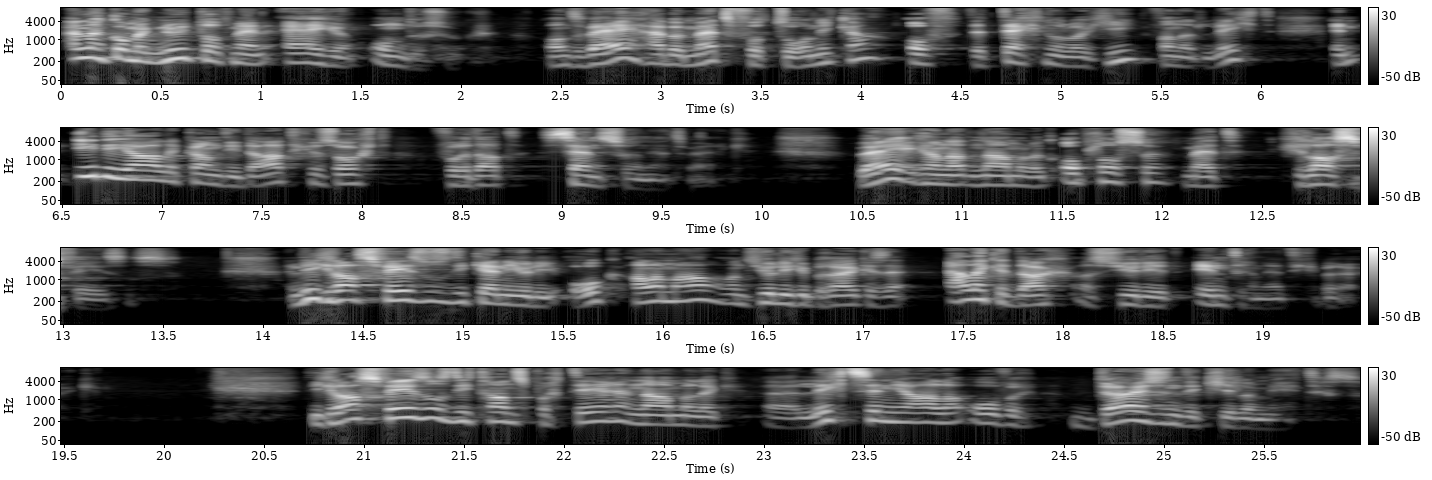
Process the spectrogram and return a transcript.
En dan kom ik nu tot mijn eigen onderzoek. Want wij hebben met fotonica, of de technologie van het licht, een ideale kandidaat gezocht voor dat sensornetwerk. Wij gaan dat namelijk oplossen met glasvezels. En die glasvezels die kennen jullie ook allemaal, want jullie gebruiken ze elke dag als jullie het internet gebruiken. Die glasvezels die transporteren namelijk eh, lichtsignalen over duizenden kilometers.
